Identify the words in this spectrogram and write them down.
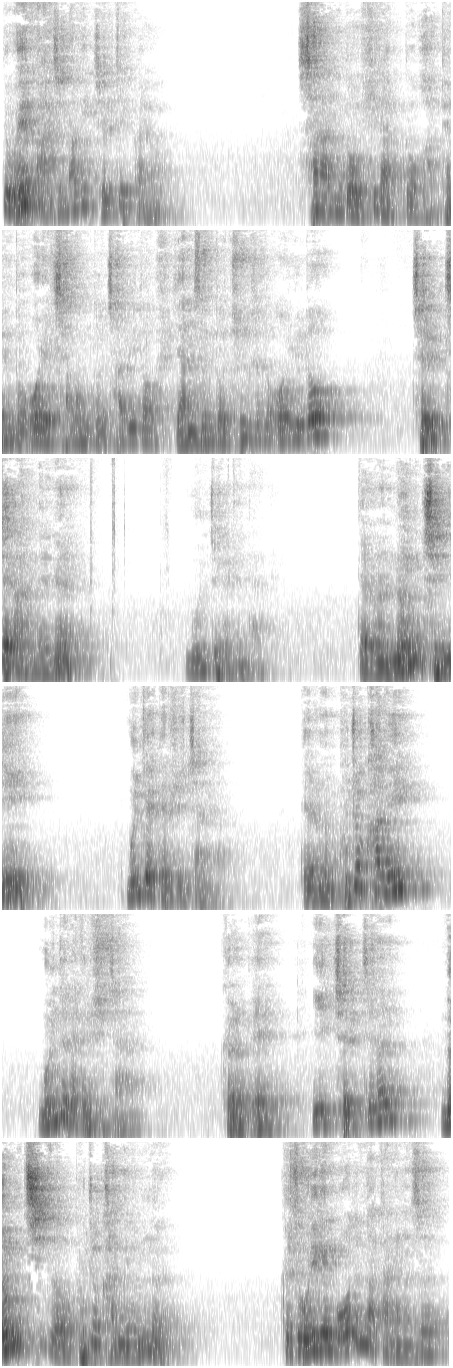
왜 마지막이 절제일까요? 사랑도, 희락도, 화평도, 오래 참음도, 자비도, 양성도, 충성도, 온유도 절제가 안 되면 문제가 된다는 거예요. 때로는 넘침이 문제가 될 수 있잖아요. 때로는 부족함이 문제가 될 수 있잖아요. 그런데 이 절제는 넘치도 부족함이 없는 그래서 우리에게 모든 나타나면서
